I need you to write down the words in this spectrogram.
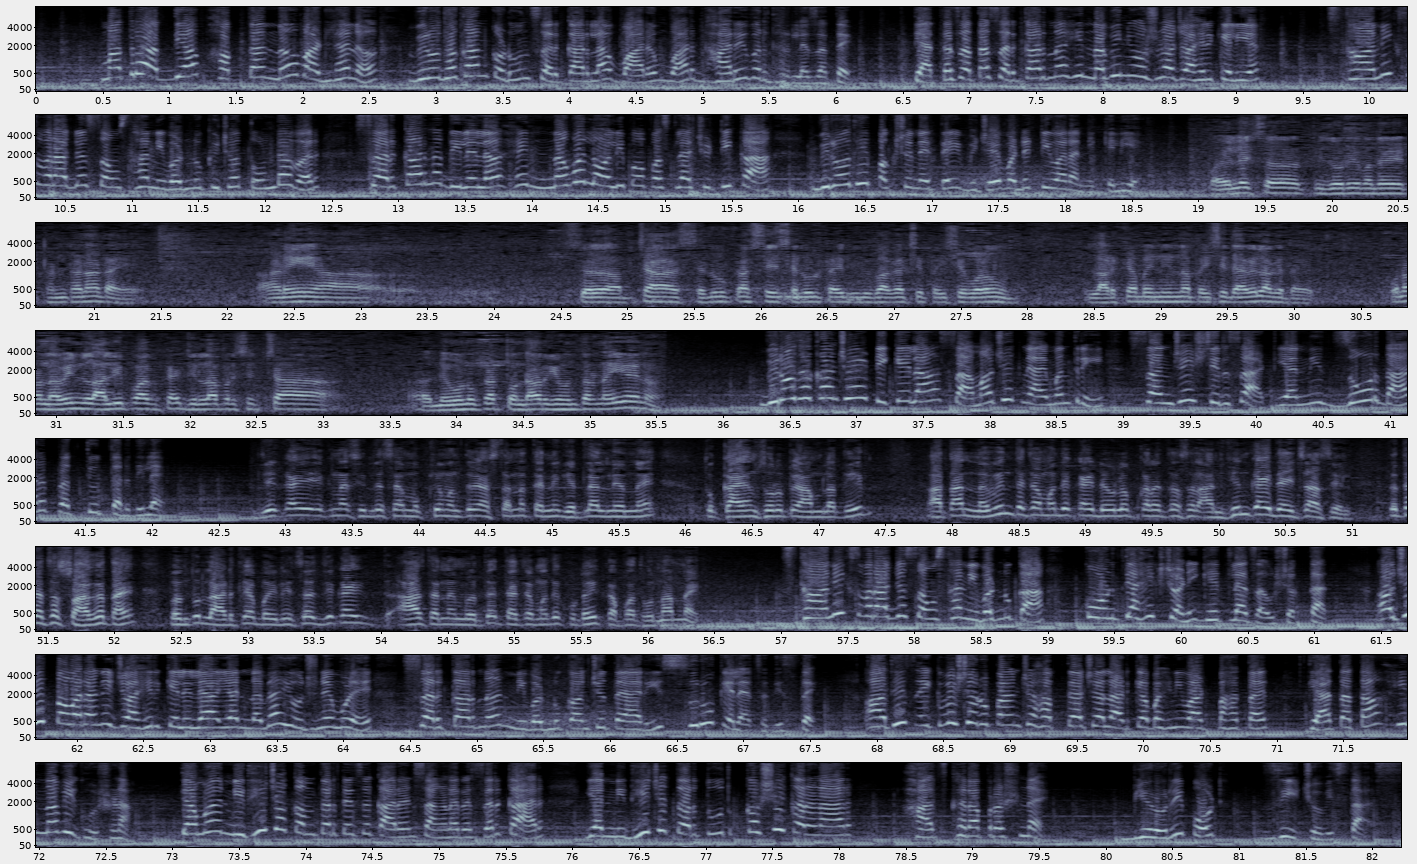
मात्र अद्याप हप्ता न वाढल्यानं विरोधकांकडून सरकारला वारंवार धारेवर धरलं जाते. त्यातच आता सरकारनं ही नवीन योजना जाहीर केली आहे. स्थानिक स्वराज्य संस्था निवडणुकीच्या तोंडावर सरकारनं दिलेलं हे नवं लॉलीपॉप असल्याची टीका विरोधी पक्षनेते विजय वडेट्टीवारांनी केली आहे. पहिलेच तिजोरीमध्ये ठणठणाट आहे. आणि आमच्या शेड्यूल कास्ट शेड्यूल ट्राईब विभागाचे पैसे वळवून लाडक्या बहिणींना पैसे द्यावे लागत आहेत. पुन्हा नवीन लालीपॉप काय जिल्हा परिषदच्या अ, निवडणुकात तोंडावर घेऊन तर नाही आहे ना? विरोधकांच्या या टीकेला सामाजिक न्यायमंत्री संजय शिरसाट यांनी जोरदार प्रत्युत्तर दिलंय. जे काही एकनाथ शिंदे साहेब मुख्यमंत्री असताना त्यांनी घेतलेला निर्णय तो कायमस्वरूपी अंमलात येईल. आता नवीन त्याच्यामध्ये काही डेव्हलप करायचं असेल आणखीन काही द्यायचं असेल तर त्याचं स्वागत आहे. परंतु लाडक्या बहिणीचं जे काही आज त्यांना मिळतं त्याच्यामध्ये कुठेही कपात होणार नाही. स्थानिक स्वराज्य संस्था निवडणुका कोणत्याही क्षणी घेतल्या जाऊ शकतात. अजित पवारांनी जाहीर केलेल्या या नव्या योजनेमुळे सरकारनं निवडणुकांची तयारी सुरू केल्याचं दिसतंय. आधीच एकवीसशे रुपयांच्या हप्त्याच्या लाडक्या बहिणी वाट पाहतायत त्यात आता ही नवी घोषणा. त्यामुळे निधीच्या कमतरतेचं कारण सांगणारं सरकार या निधीची तरतूद कशी करणार हाच खरा प्रश्न आहे. ब्युरो रिपोर्ट झी चोवीस तास.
